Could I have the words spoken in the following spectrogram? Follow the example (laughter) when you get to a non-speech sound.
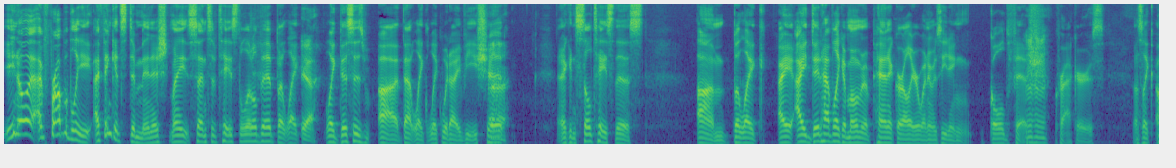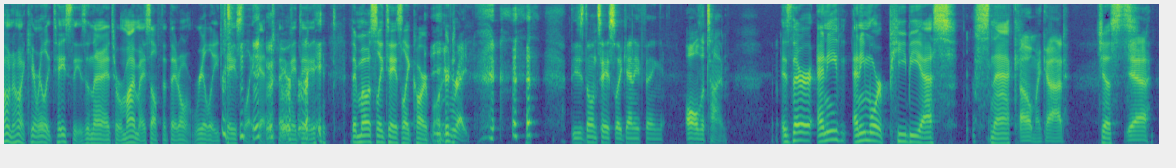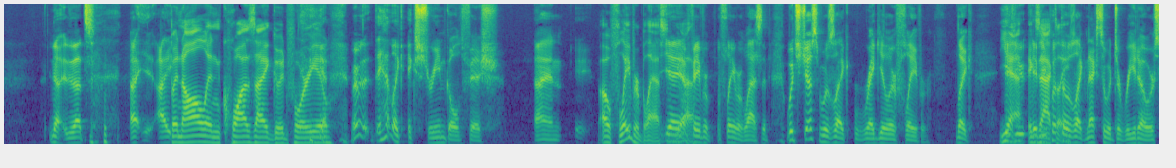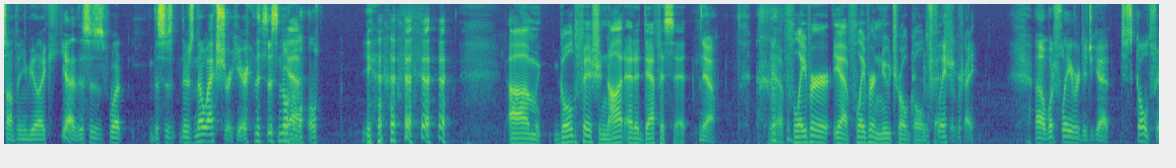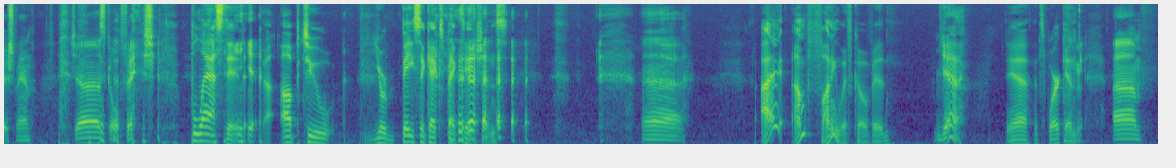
You know. I've probably I think it's diminished my sense of taste a little bit, but like Yeah. like this is uh that like liquid IV shit. Uh-huh. And I can still taste this. Um, but like I I did have like a moment of panic earlier when I was eating goldfish Mm-hmm. crackers. I was like, "Oh no, I can't really taste these." And then I had to remind myself that they don't really taste like (laughs) anything. They, ta- they mostly taste like cardboard. (laughs) right. (laughs) These don't taste like anything all the time. Is there any any more PBS snack? Oh my god. Just Yeah. No, that's I I banal and quasi good for (laughs) you. remember they had like extreme goldfish and Oh, flavor blast. yeah, yeah, flavor flavor blasted, which just was like regular flavor. Like Yeah, if you, If you put those like next to a Dorito or something, you'd be like, yeah, this is what this is. There's no extra here. (laughs) This is normal. (laughs) Goldfish not at a deficit. Yeah, Yeah, (laughs) flavor. Yeah, flavor neutral goldfish. flavor right. Uh, what flavor did you get? Just goldfish, man. Just goldfish. (laughs) Blasted (laughs) Yeah. up to your basic expectations. Uh. I I'm funny with COVID. yeah. Yeah, it's working.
